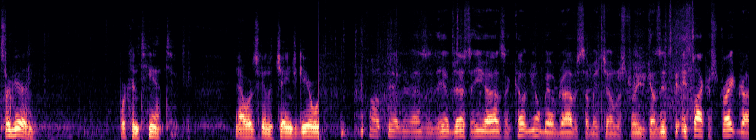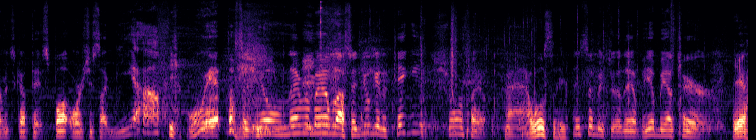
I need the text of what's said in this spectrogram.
so good. We're content. Now we're just going to change gear. I'll tell you, I said, hell, Justin, he, I said, Colt, you won't be able to drive it so much on the street because it's it's like a straight drive. It's got that spot where it's just like, yeah, whip. I said, you'll never be able. I said, you'll get a ticket, sure as hell. Nah, we'll see. It's so much of that, but he'll be a terror. Yeah,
